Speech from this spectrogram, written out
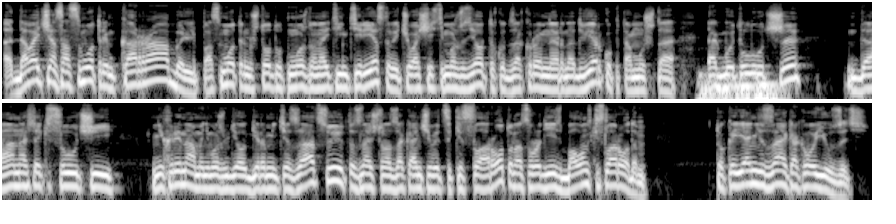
Давайте сейчас осмотрим корабль, посмотрим, что тут можно найти интересного и что вообще с ним можно сделать. Так вот закроем, наверное, дверку, потому что так будет лучше. Да, на всякий случай. Ни хрена мы не можем делать герметизацию. Это значит, у нас заканчивается кислород. У нас вроде есть баллон с кислородом. Только я не знаю, как его юзать.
